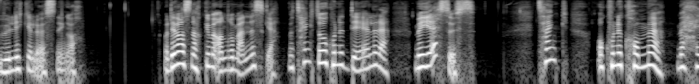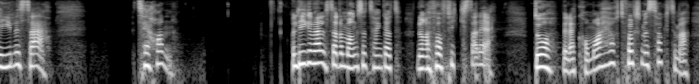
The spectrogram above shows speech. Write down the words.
ulike løsninger. Og Det var å snakke med andre mennesker. Men tenk da å kunne dele det med Jesus. Tenk å kunne komme med hele seg til han. Og Likevel så er det mange som tenker at når jeg får fiksa det, da vil jeg komme. Og jeg har hørt folk som har sagt til meg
